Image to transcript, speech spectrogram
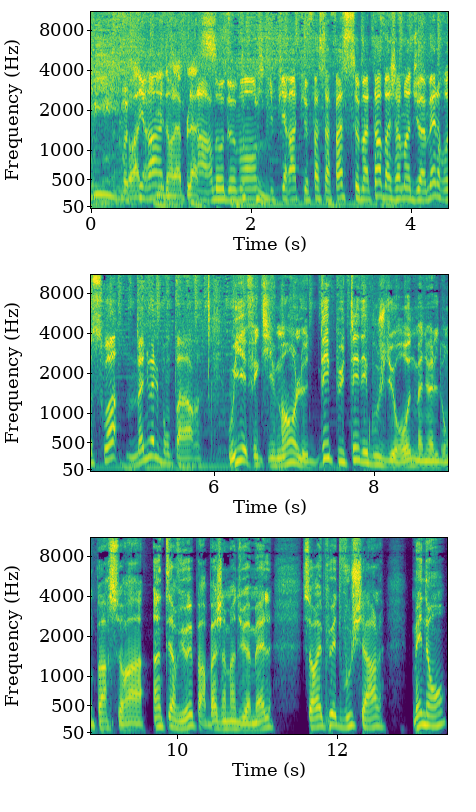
oui, pirate, est dans la place. Arnaud Demange qui pirate le face-à-face. Ce matin, Benjamin Duhamel reçoit Manuel Bompard. Oui, effectivement, le député des Bouches-du-Rhône, Manuel Dompard, sera interviewé par Benjamin Duhamel. Ça aurait pu être vous, Charles, mais non,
